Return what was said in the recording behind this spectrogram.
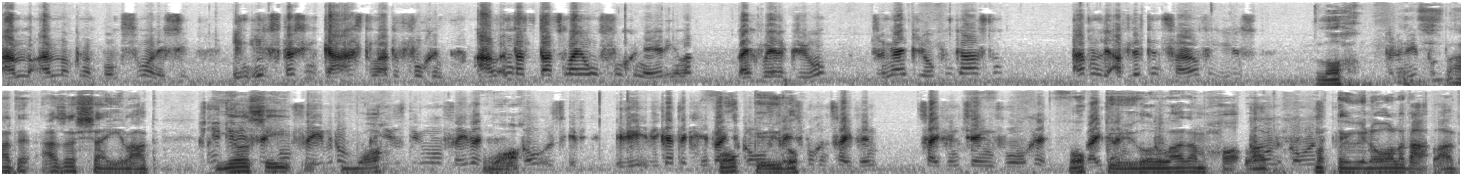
I'm, I'm not going to bump someone, is he? In, especially in Garston, lad, the fucking, Alan, that's, that's my own fucking area, lad. Like where I grew up. Do you know I grew up in Garston? I haven't, li- I've lived in town for years. Look, lad, as I say, lad, Can you do me you'll a see. one favour though? What? Can you just do me one favour? What? Go, if, if, you, if you get the kid right, go on Google. Facebook and type in, type in James Walker. Fuck right, and- Google, lad, I'm hot, lad. I'm not doing all of that, lad.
